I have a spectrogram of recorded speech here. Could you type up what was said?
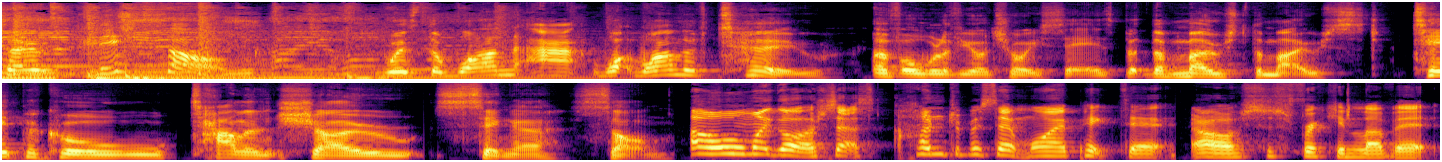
So I look at this song was the one at what one of two of all of your choices, but the most, the most typical talent show singer song. Oh my gosh, that's 100% why I picked it. Oh, I just freaking love it.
